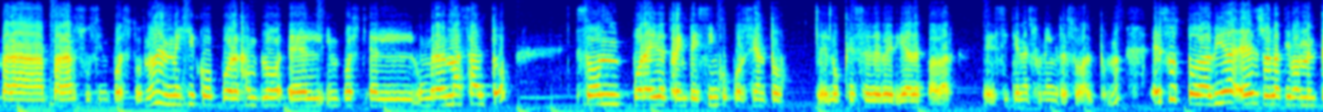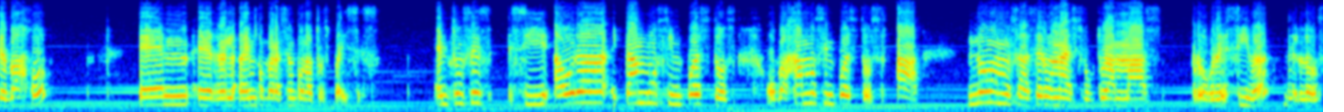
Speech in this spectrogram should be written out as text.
para pagar sus impuestos. ¿no? En México, por ejemplo, el, impuesto, el umbral más alto son por ahí de 35% de lo que se debería de pagar eh, si tienes un ingreso alto. Eso todavía es relativamente bajo en, eh, en comparación con otros países. Entonces, si ahora quitamos impuestos o bajamos impuestos a no vamos a hacer una estructura más progresiva de los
